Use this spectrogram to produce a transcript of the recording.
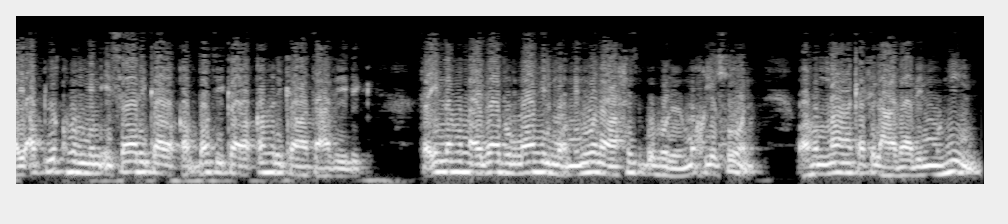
أي أطلقهم من إسارك وقبضتك وقهرك وتعذيبك. فإنهم عباد الله المؤمنون وحزبه المخلصون وهم معك في العذاب المهين.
